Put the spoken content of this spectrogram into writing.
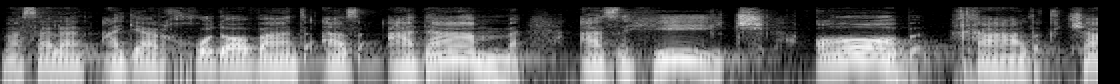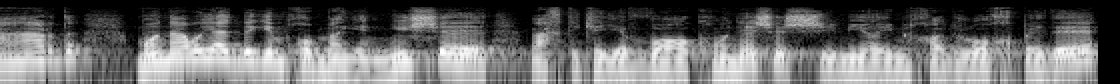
مثلا اگر خداوند از عدم از هیچ آب خلق کرد ما نباید بگیم خب مگه میشه؟ وقتی که یه واکنش شیمیایی می‌خواد رخ بده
